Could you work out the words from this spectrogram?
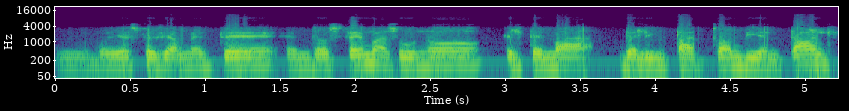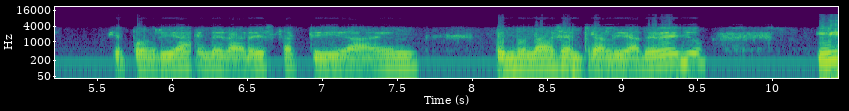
muy especialmente en dos temas. Uno, el tema del impacto ambiental que podría generar esta actividad en, en una centralidad de Bello y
